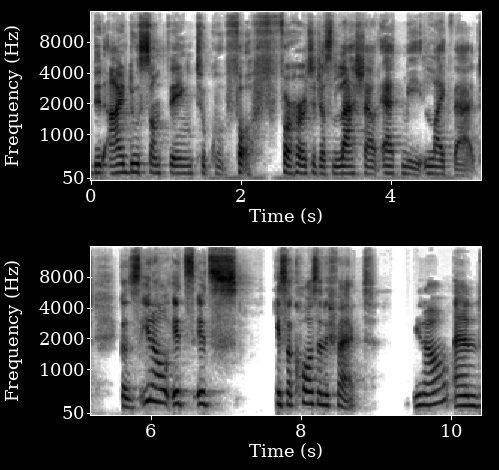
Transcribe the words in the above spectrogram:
Did I do something to for, for her to just lash out at me like that? Because you know, it's it's it's a cause and effect, you know, and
